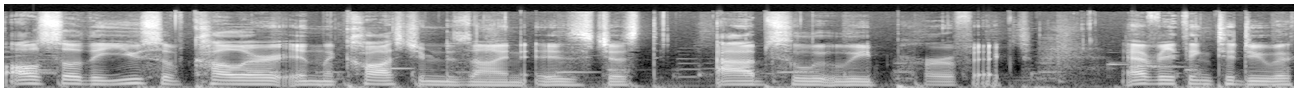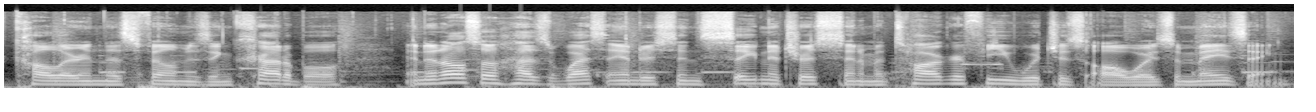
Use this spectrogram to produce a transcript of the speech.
Also, the use of color in the costume design is just absolutely perfect. Everything to do with color in this film is incredible, and it also has Wes Anderson's signature cinematography, which is always amazing.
